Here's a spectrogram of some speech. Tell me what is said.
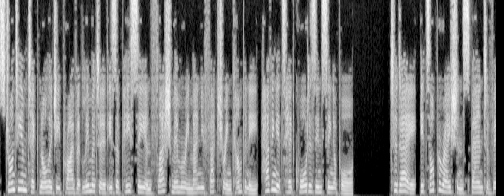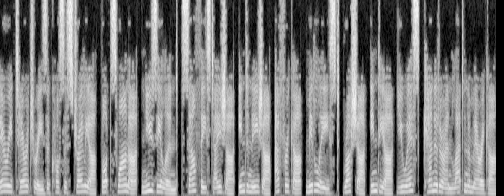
Strontium Technology Private Limited is a PC and flash memory manufacturing company, having its headquarters in Singapore. Today, its operations span to varied territories across Australia, Botswana, New Zealand, Southeast Asia, Indonesia, Africa, Middle East, Russia, India, US, Canada and Latin America.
